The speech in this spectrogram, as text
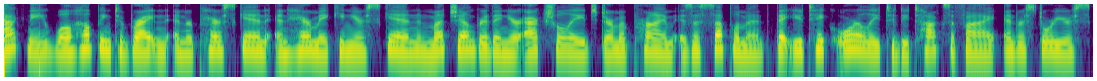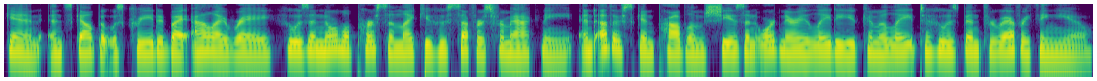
acne while helping to brighten and repair skin and hair making your skin much younger than your actual age. Derma Prime is a supplement that you take orally to detoxify and restore your skin and scalp. It was created by Ally Ray who is a normal person like you who suffers from acne and other skin problems. She is an ordinary lady you can relate to who has been through everything you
